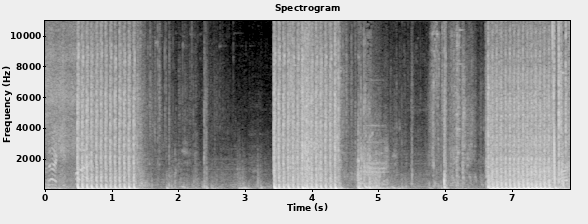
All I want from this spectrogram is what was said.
Taking fire! One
